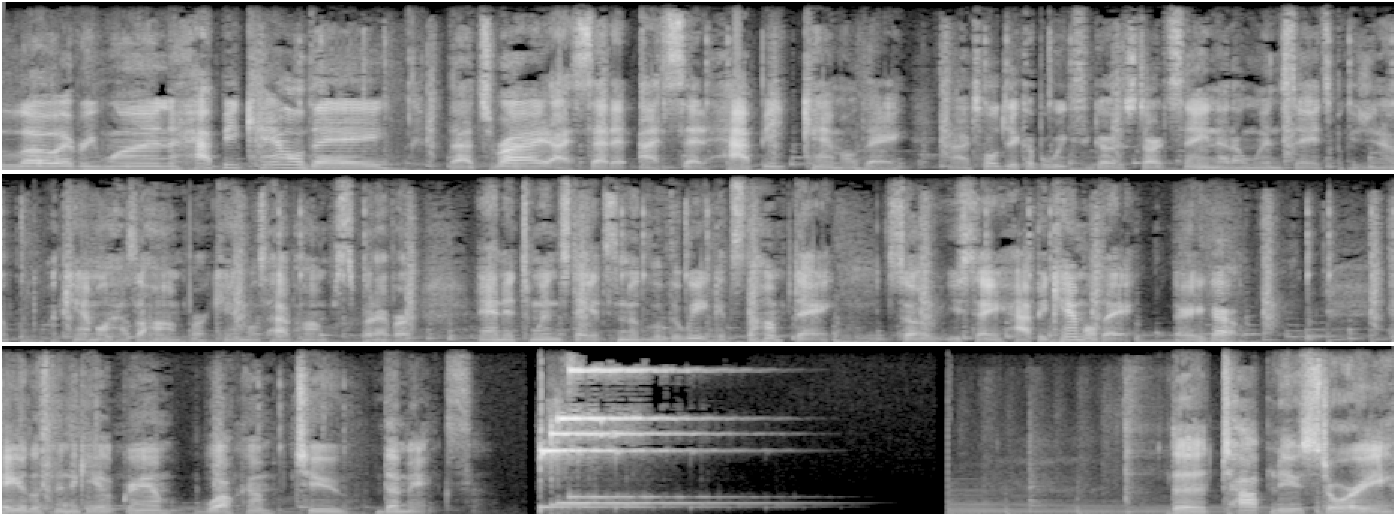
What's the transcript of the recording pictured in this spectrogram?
Hello, everyone. Happy Camel Day. That's right. I said it. I said Happy Camel Day. And I told you a couple weeks ago to start saying that on Wednesday. It's because, you know, a camel has a hump, or camels have humps, whatever. And it's Wednesday. It's the middle of the week. It's the hump day. So you say Happy Camel Day. There you go. Hey, you're listening to Caleb Graham. Welcome to The Mix. The top news story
